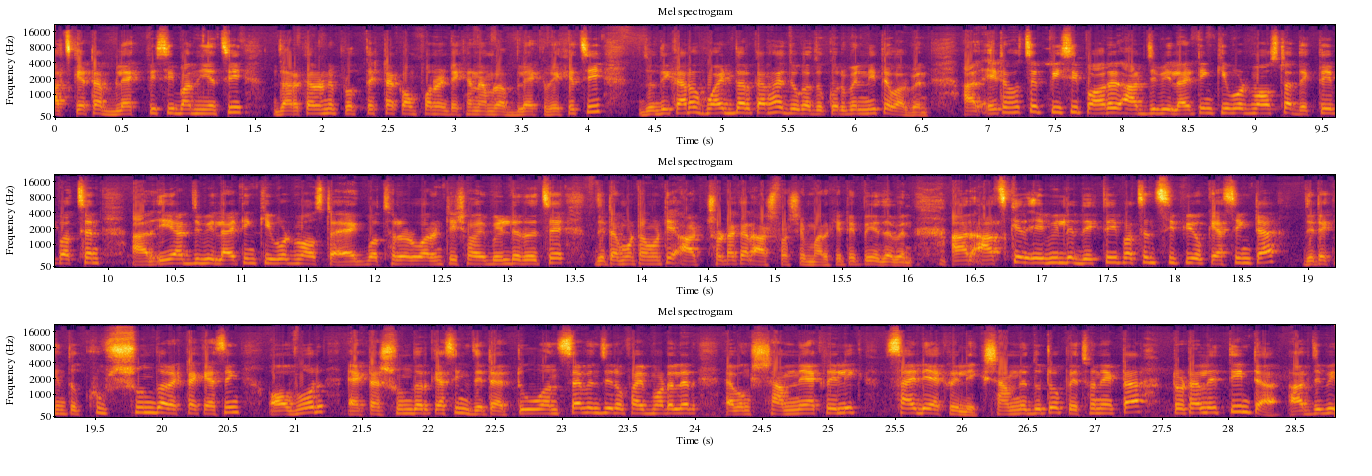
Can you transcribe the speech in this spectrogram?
আজকে একটা ব্ল্যাক পিসি বানিয়েছি, যার কারণে প্রত্যেকটা কম্পোনেন্ট এখানে আমরা ব্ল্যাক রেখেছি। যদি কারও হোয়াইট দরকার হয়, যোগাযোগ করবেন, নিতে পারবেন। আর এটা হচ্ছে পিসি পাওয়ারের আট জিবি লাইটিং কিবোর্ড মাউসটা দেখতেই পাচ্ছেন। আর এই আট জিবি লাইটিং কিবোর্ড মাউসটা এক বছরের ওয়ারেন্টি সহ বিল্ডে রয়েছে, যেটা মোটামুটি আটশো টাকার আশপাশে মার্কেটে পেয়ে যাবেন। আর আজকের এই বিল্ডে দেখতেই পাচ্ছেন সিপিও ক্যাসিংটা যেটা কিন্তু খুব সুন্দর একটা ক্যাসিং অভর একটা সুন্দর ক্যাসিং যেটা two one seven zero five মডেলের এবং সামনে অ্যাক্রিলিক সাইডে অ্যাক্রিলিক সামনে দুটো, পেছনে একটা টোটালি তিনটা আর জিবি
